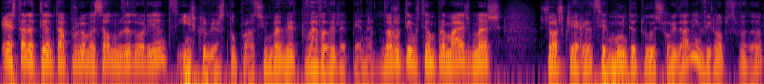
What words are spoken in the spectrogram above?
é estar atento à programação do Museu do Oriente e inscrever-se no próximo, vai ver que vai valer a pena. Nós não temos tempo para mais, mas, Jorge, queria agradecer muito a tua disponibilidade em vir ao Observador.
